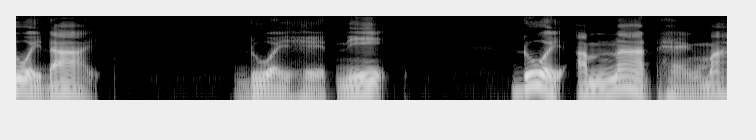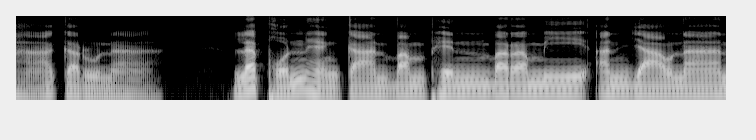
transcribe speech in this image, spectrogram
ด้วยได้ ด้วยเหตุนี้ ด้วยอำนาจแห่งมหากรุณา และผลแห่งการบำเพ็ญบารมีอันยาวนาน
